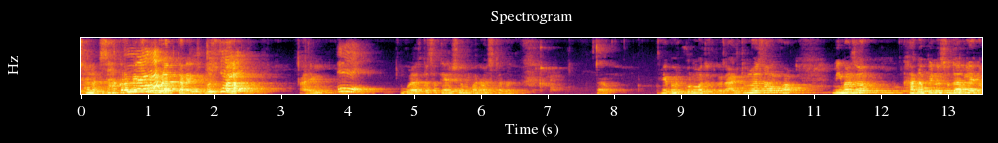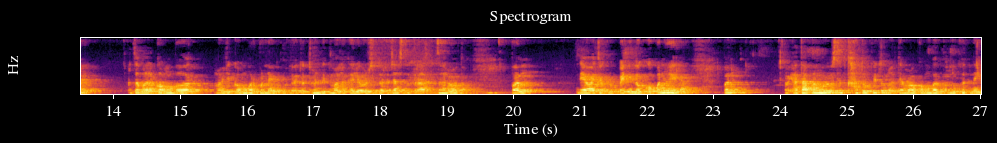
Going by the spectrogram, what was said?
छान साखर गुळात करायची. मस्त आणि गुळात कसं कॅल्शियम पण असतं ना. तर हे भरपूर मदत करतं. आणि तुम्हाला सांगू का मी माझं खाणं पिणं सुधारलं आहे ना आता मला कंबर माझी कंबर पण नाही दुखत. नाही तर थंडीत मला गेल्या वर्षी जरा जास्त त्रास झाला होता. पण देवाच्या कृपेने नको पण व्हायला. पण आता आपण व्यवस्थित खातो पितो ना त्यामुळं कंबर पण दुखत नाही.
